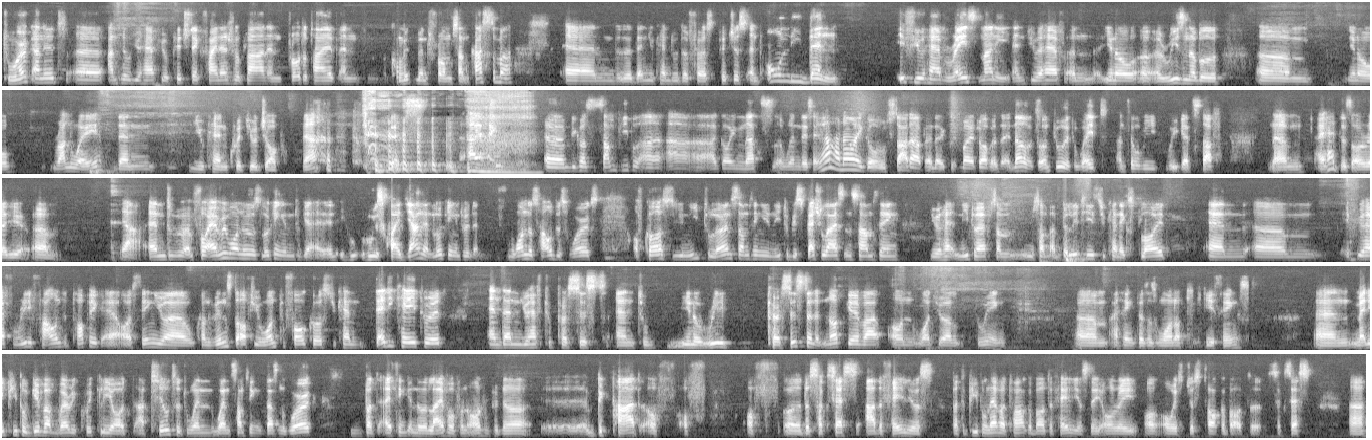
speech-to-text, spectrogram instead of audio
to work on it uh, until you have your pitch deck financial plan and prototype and commitment from some customer. And then you can do the first pitches. And only then if you have raised money and you have an you know a, a reasonable um, you know runway then you can quit your job yeah. I think uh, because some people are, are, are going nuts when they say ah oh, now I go startup and I quit my job. And say no don't do it. Wait until we we get stuff. Um, I had this already um, yeah. And for everyone who's looking into get who, who is quite young and looking into it and wonders how this works of course you need to learn something. You need to be specialized in something. You need to have some some abilities you can exploit. And um, if you have really found a topic uh, or a thing you are convinced of you want to focus you can dedicate to it and then you have to persist and to you know really persistent and not give up on what you are doing um, I think this is one of the key things. And many people give up very quickly or are tilted when, when something doesn't work. But I think in the life of an entrepreneur, uh, a big part of, of, of uh, the success are the failures. But the people never talk about the failures. They already always just talk about the success. Uh,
